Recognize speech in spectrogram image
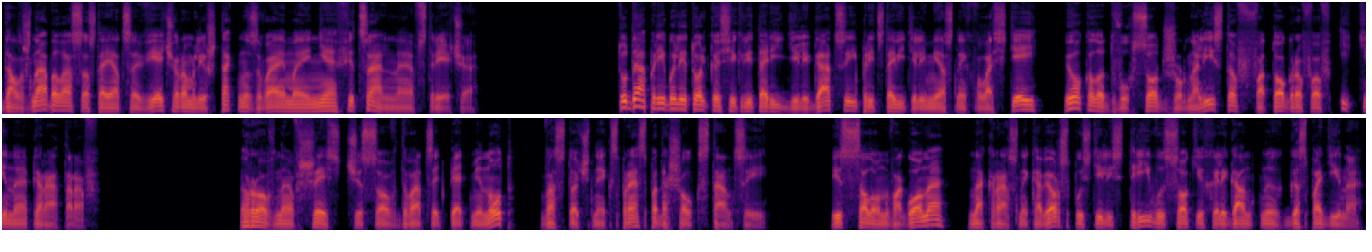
должна была состояться вечером лишь так называемая неофициальная встреча. Туда прибыли только секретари делегаций, представители местных властей и около 200 журналистов, фотографов и кинооператоров. Ровно в 6 часов 25 минут Восточный экспресс подошел к станции. Из салон вагона на красный ковер спустились три высоких элегантных господина,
